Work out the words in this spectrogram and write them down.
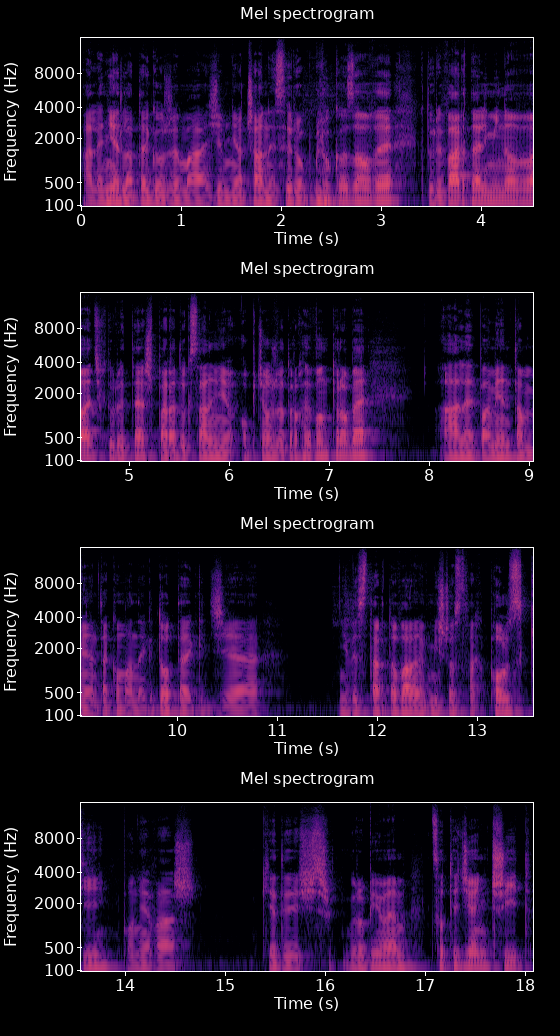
ale nie dlatego, że ma ziemniaczany syrop glukozowy, który warto eliminować, który też paradoksalnie obciąża trochę wątrobę, ale pamiętam, miałem taką anegdotę, gdzie nie wystartowałem w Mistrzostwach Polski, ponieważ kiedyś robiłem co tydzień cheat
